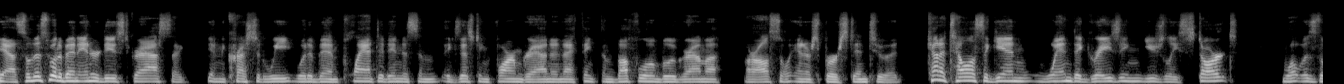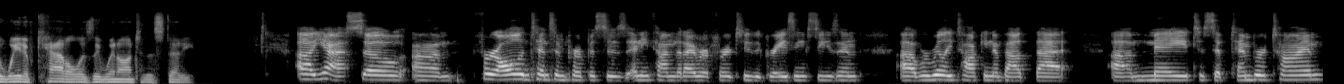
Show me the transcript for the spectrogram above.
Yeah, so this would have been introduced grass in crested wheat would have been planted into some existing farm ground, and I think the buffalo and blue grama are also interspersed into it. Kind of tell us again when did grazing usually start? What was the weight of cattle as they went on to the study? Uh, yeah, so um, for all intents and purposes, anytime that I refer to the grazing season, uh, we're really talking about that uh, May to September time.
